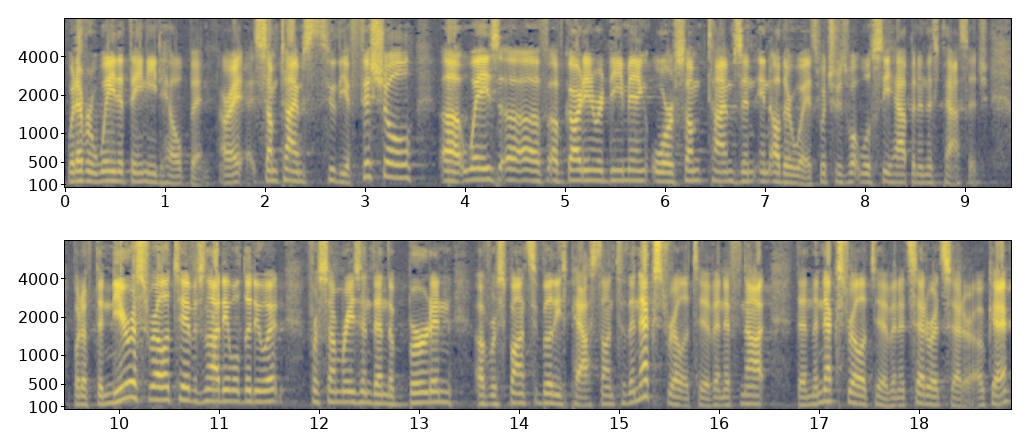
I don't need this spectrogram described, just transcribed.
whatever way that they need help in all right? Sometimes through the official uh, ways of, of guardian redeeming or sometimes in, in other ways which is what we'll see happen in this passage. But if the nearest relative is not able to do it for some reason then the burden of responsibility is passed on to the next relative and if not then the next relative and et cetera et cetera okay?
